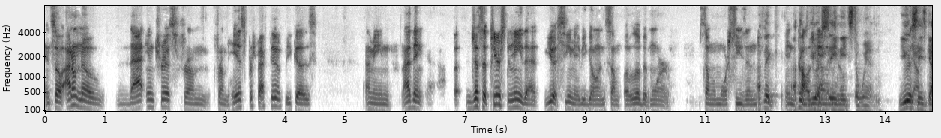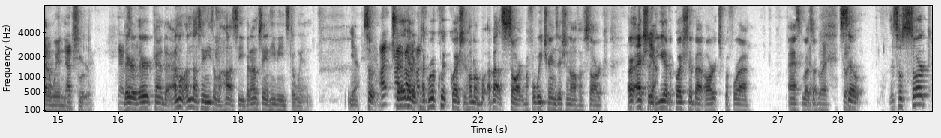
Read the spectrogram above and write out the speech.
And so I don't know that interest from from his perspective because, I mean, I think uh, just appears to me that USC may be going some a little bit more, someone more seasoned. I think In I think college USC games. needs to win. USC's got to win next Absolutely. year. They're they're kind of. I don't. I'm not saying he's on the hot seat, but I'm saying he needs to win. Yeah. So I- Trey, I, I- got a, a real quick question. Hold on about Sark before we transition off of Sark. Or actually, Yeah. do you have a question about Arch before I ask about Yeah, Sark? go ahead. Go ahead. So, so Sark,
